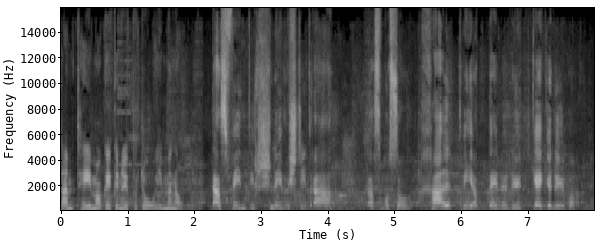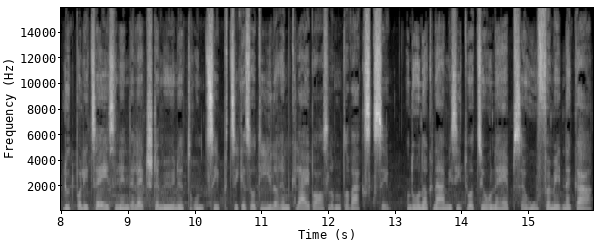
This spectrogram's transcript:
diesem Thema gegenüber hier immer noch. Das finde ich das Schlimmste daran dass man so kalt wird diesen Leuten gegenüber. Laut Polizei sind in den letzten Monaten rund 70 so Dealer im Kleinbasel unterwegs gewesen. Und unangenehme Situationen haben es einen Haufen mit ihnen gegeben.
